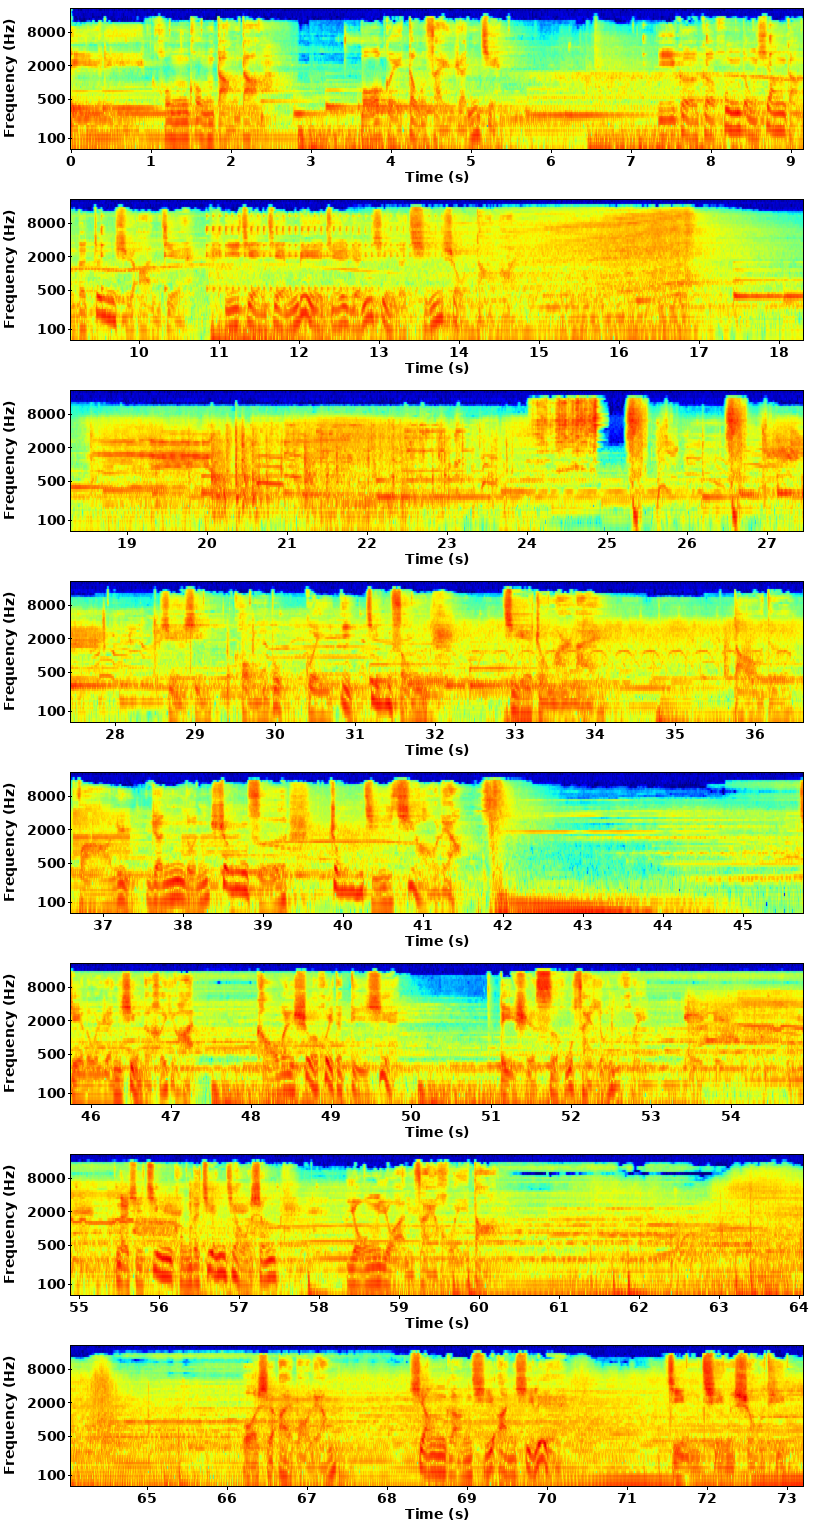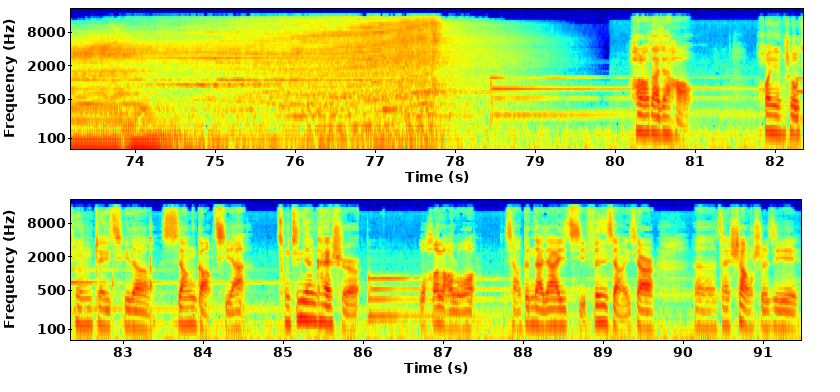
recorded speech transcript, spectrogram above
地狱里空空荡荡，魔鬼都在人间。一个个轰动香港的真实案件，一件件灭绝人性的禽兽档人伦、生死，终极较量，揭露人性的黑暗，拷问社会的底线。历史似乎在轮回，那些惊恐的尖叫声。永远在回荡。我是艾宝良，香港奇案系列，敬请收听。Hello，大家好，欢迎收听这一期的香港奇案。从今天开始，我和老罗。想跟大家一起分享一下，呃，在上世纪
